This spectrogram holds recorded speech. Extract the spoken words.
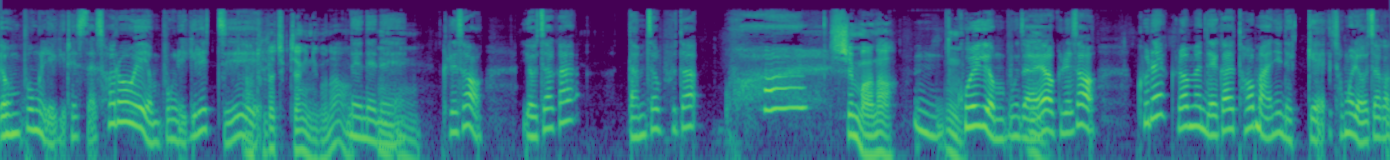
연봉을 얘기를 했어요. 서로의 연봉을 얘기를 했지. 아, 둘 다 직장인이구나. 네네네. 음, 음. 그래서 여자가 남자보다 심 많아. 음, 음. 고액의 연봉자예요. 그래서 그래 그러면 내가 더 많이 낼게. 정말 여자가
